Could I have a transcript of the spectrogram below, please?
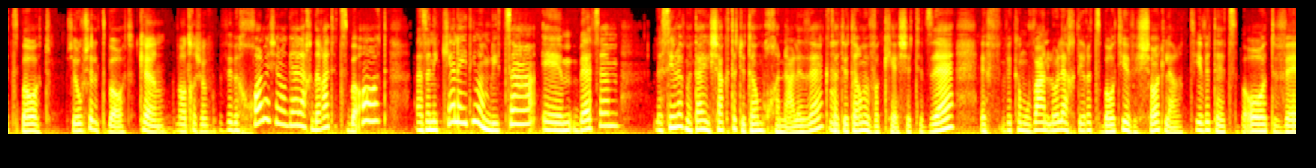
אצבעות, שילוב של אצבעות. כן, מאוד חשוב. ובכל מה שנוגע להחדרת אצבעות, אז אני כן הייתי ממליצה אה, בעצם לשים לב מתי האישה קצת יותר מוכנה לזה, קצת יותר מבקשת את זה, וכמובן לא להחדיר אצבעות יבשות, להרטיב את האצבעות ו-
